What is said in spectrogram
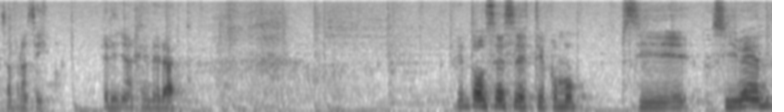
San Francisco, en línea general. Entonces, este, como si, si ven,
